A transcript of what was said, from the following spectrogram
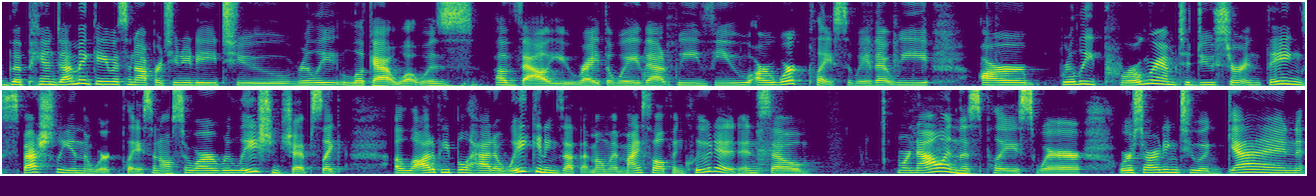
the pandemic gave us an opportunity to really look at what was of value, right? The way that we view our workplace, the way that we are really programmed to do certain things, especially in the workplace and also our relationships. Like a lot of people had awakenings at that moment, myself included. And so we're now in this place where we're starting to again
